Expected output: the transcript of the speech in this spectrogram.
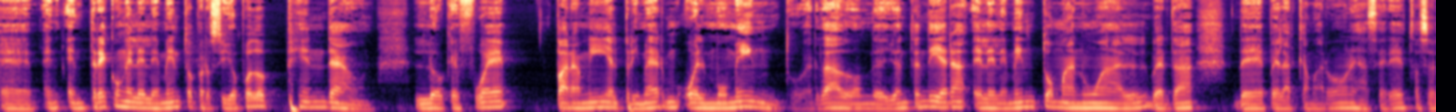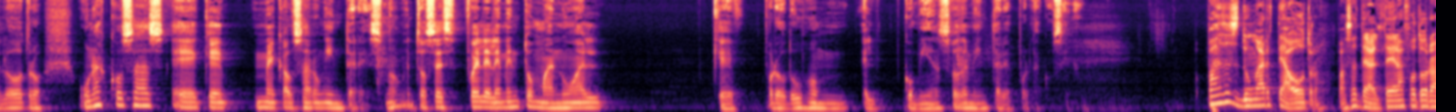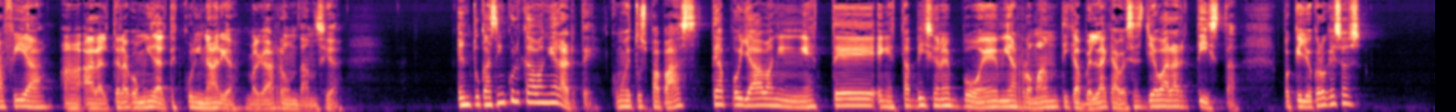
eh, entré con el elemento, pero si yo puedo pin down lo que fue para mí el primer o el momento, ¿verdad? Donde yo entendí era el elemento manual, ¿verdad? De pelar camarones, hacer esto, hacer lo otro. Unas cosas eh, que me causaron interés, ¿no? Entonces fue el elemento manual que produjo el comienzo de mi interés por la cocina. Pasas de un arte a otro, pasas del arte de la fotografía al arte de la comida, artes culinarias, valga la redundancia. ¿En tu casa inculcaban el arte? Como que tus papás te apoyaban en, este, en estas visiones bohemias, románticas, ¿verdad? Que a veces lleva al artista. Porque yo creo que eso es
